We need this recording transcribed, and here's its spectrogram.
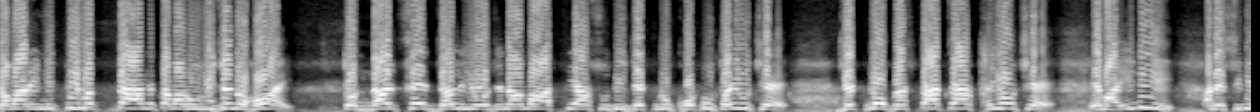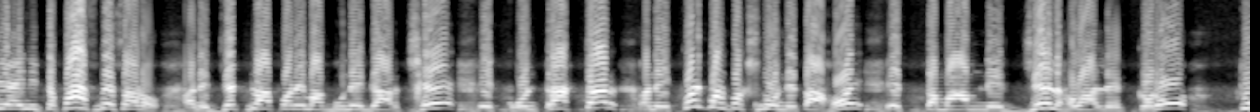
તમારી નીતિમત્તા અને તમારું વિઝન હોય તો નળ સે જલ યોજનામાં અત્યાર સુધી જેટલું ખોટું થયું છે જેટલો ભ્રષ્ટાચાર થયો છે, એમાં ઈડી અને સીબીઆઈની તપાસ બેસાડો. અને જેટલા પણ એમાં ગુનેગાર છે, એ કોન્ટ્રાક્ટર અને કોઈ પણ પક્ષનો નેતા હોય, એ તમામને જેલ હવાલે કરો. તો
